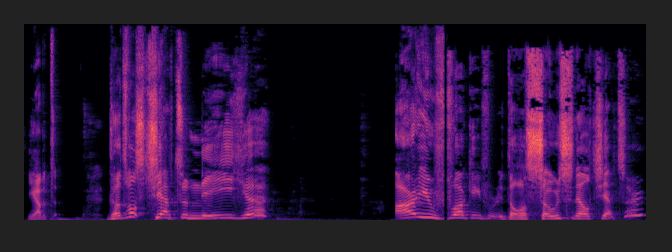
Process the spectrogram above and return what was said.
Ja, maar t- dat was chapter 9? Are you fucking. Dat was zo'n snel chapter?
